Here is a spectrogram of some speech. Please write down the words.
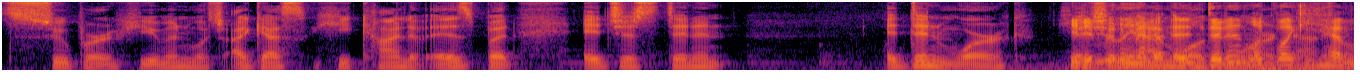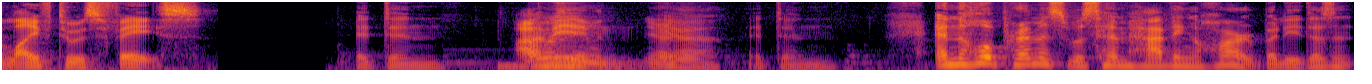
superhuman, which I guess he kind of is, but it just didn't. It didn't work. He They didn't really have, him it didn't look more like he had life to his face. It didn't. I, I, wasn't mean, even. yeah, Yeah, it didn't. And the whole premise was him having a heart, but he doesn't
